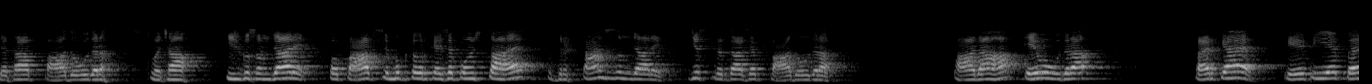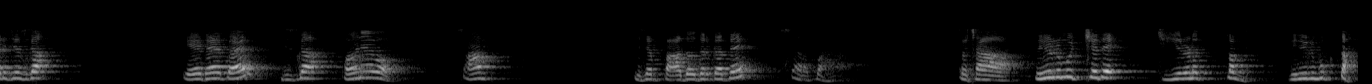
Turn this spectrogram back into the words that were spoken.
यथा पादोदर त्वचा, इसको समझा रहे, वो पाप से मुक्त और कैसे पहुँचता है दृष्टांत समझा रहे, जिस प्रकार से पादोदरा पादा एवं उदरा पैर क्या है? पेट ही है पैर जिसका? पेट है पैर जिसका? कौन है वो? सांप। जिसे पादोदर कहते सर्प। त्वचा विनिर्मुच्यते जीर्ण विनिर्मुक्ता।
